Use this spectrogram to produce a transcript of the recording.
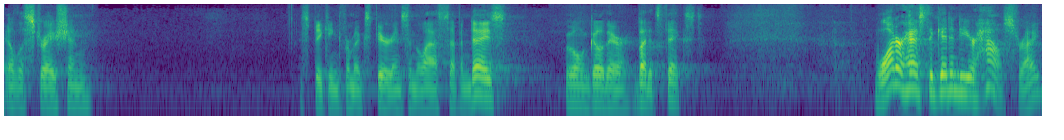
illustration. Speaking from experience in the last seven days, we won't go there, but it's fixed. Water has to get into your house, right?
